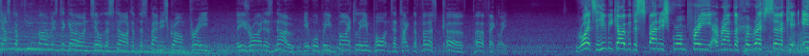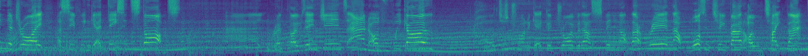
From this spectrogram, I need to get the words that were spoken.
Just a few moments to go until the start of the Spanish Grand Prix. These riders know it will be vitally important to take the first curve perfectly. Right, so here we go with the Spanish Grand Prix around the Jerez circuit in the dry. Let's see if we can get a decent start. And rev those engines, and off we go. Oh, just trying to get a good drive without spinning up that rear, and that wasn't too bad. I will take that.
